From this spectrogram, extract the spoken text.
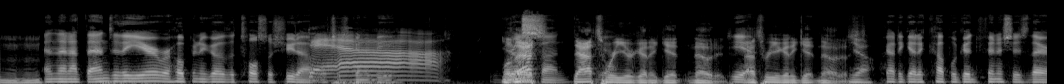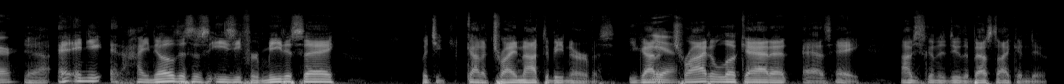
mhm. and then at the end of the year, we're hoping to go to the Tulsa Shootout, which is gonna be Well, really that's fun. that's Yeah. where you're going to get noted. Yeah. That's where you're going to get noticed. yeah. Got to get a couple good finishes there. Yeah, and, and you, and I know this is easy for me to say, but you got to try not to be nervous. You got to Yeah. try to look at it as, hey, I'm just going to do the best I can do,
